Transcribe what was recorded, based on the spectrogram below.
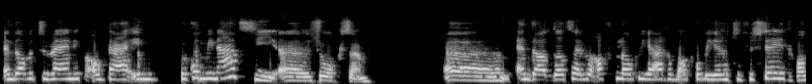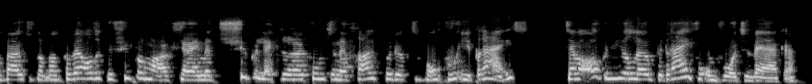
En dat we te weinig ook daarin de combinatie zochten. Uh, en dat, dat hebben we afgelopen jaren wel proberen te verstevigen. Want buiten dat we een geweldige supermarkt zijn met super lekkere groenten en fruitproducten voor een goede prijs, zijn we ook een heel leuk bedrijf om voor te werken.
